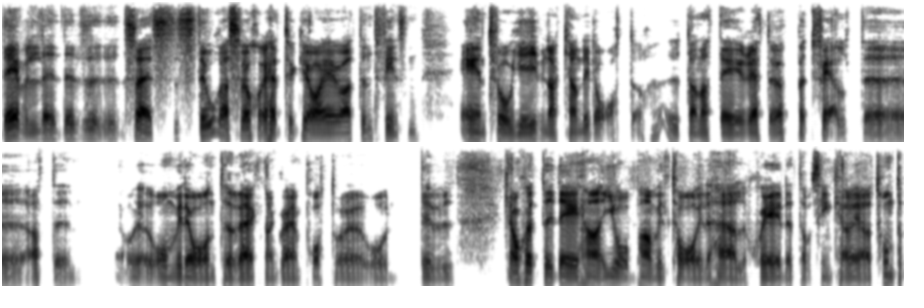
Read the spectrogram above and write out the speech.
det är väl det, det, Sveriges stora svårighet tycker jag är ju att det inte finns en, en, två givna kandidater utan att det är rätt öppet fält. Eh, att eh, om vi då inte räknar Graham Potter och det är kanske inte det jobb han vill ta i det här skedet av sin karriär. Jag tror inte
